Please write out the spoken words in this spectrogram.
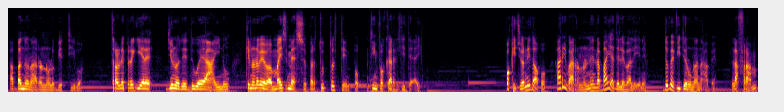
abbandonarono l'obiettivo. Tra le preghiere di uno dei due Ainu, che non aveva mai smesso per tutto il tempo di invocare gli dei. Pochi giorni dopo arrivarono nella baia delle balene, dove videro una nave, la Fram,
